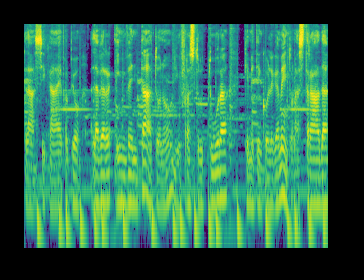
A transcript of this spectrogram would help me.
classica è proprio l'aver inventato no? l'infrastruttura che mette in collegamento la strada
